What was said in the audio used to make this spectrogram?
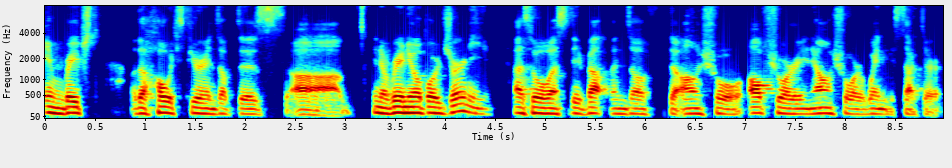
enriched the whole experience of this uh, you know, renewable journey, as well as development of the onshore, offshore and onshore wind sector.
